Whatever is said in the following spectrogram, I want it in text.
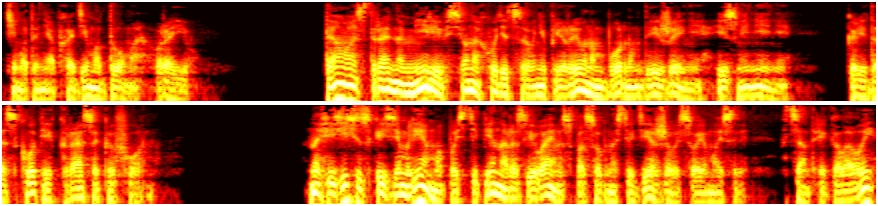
чем это необходимо дома, в раю. Там, в астральном мире, все находится в непрерывном бурном движении, изменении, калейдоскопе красок и форм. На физической земле мы постепенно развиваем способность удерживать свои мысли в центре головы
